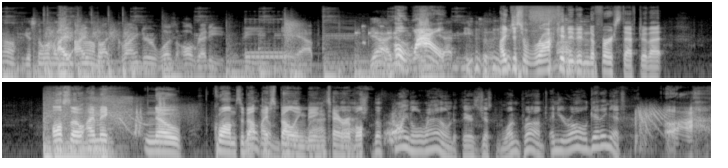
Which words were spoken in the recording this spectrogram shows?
I guess no one I, likes I drama. thought Grindr was already the gay app. Yeah, I Oh, wow! You add meat to the- I just rocketed into first after that. Also, I make no qualms about my Welcome to the spelling being last terrible. lash, the final round. There's just one prompt, and you're all getting it. Ah,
